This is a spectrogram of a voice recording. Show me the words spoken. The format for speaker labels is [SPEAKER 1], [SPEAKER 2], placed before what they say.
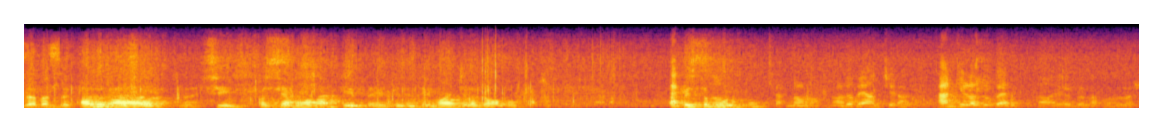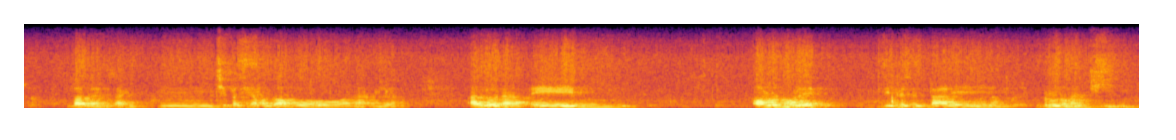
[SPEAKER 1] passa, passa qua, passa
[SPEAKER 2] Allora,
[SPEAKER 1] avanti,
[SPEAKER 2] sì, passiamo avanti e presenteremo Angela dopo. A questo
[SPEAKER 3] no,
[SPEAKER 2] punto,
[SPEAKER 3] cioè, no, no, no.
[SPEAKER 4] Dov'è Angela?
[SPEAKER 3] Angela dov'è?
[SPEAKER 4] No,
[SPEAKER 1] Eh,
[SPEAKER 4] è-
[SPEAKER 2] va bene, dai, mm, ci passiamo dopo ad Angela. Allora, ehm, ho l'onore di presentare Bruno Mancini,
